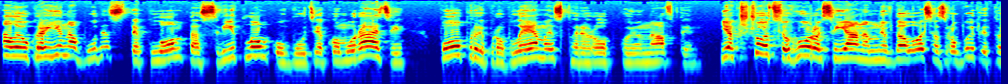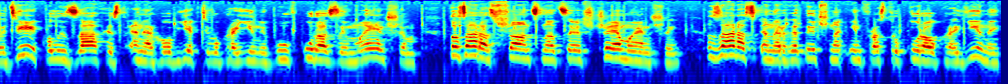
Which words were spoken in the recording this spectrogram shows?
Але Україна буде з теплом та світлом у будь-якому разі, попри проблеми з переробкою нафти. Якщо цього росіянам не вдалося зробити тоді, коли захист енергооб'єктів України був у рази меншим, то зараз шанс на це ще менший. Зараз енергетична інфраструктура України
